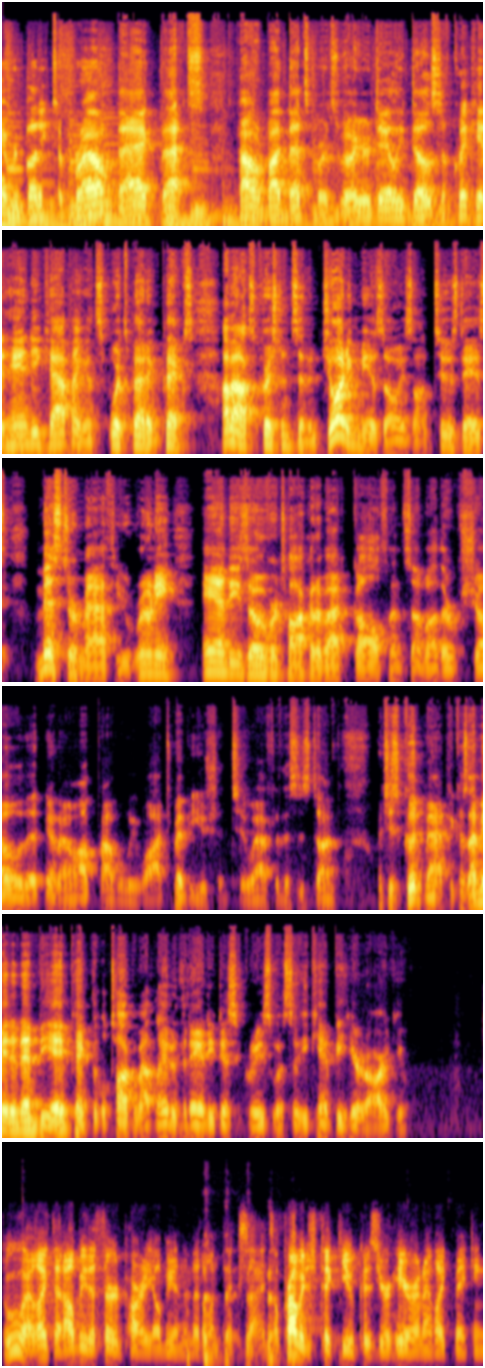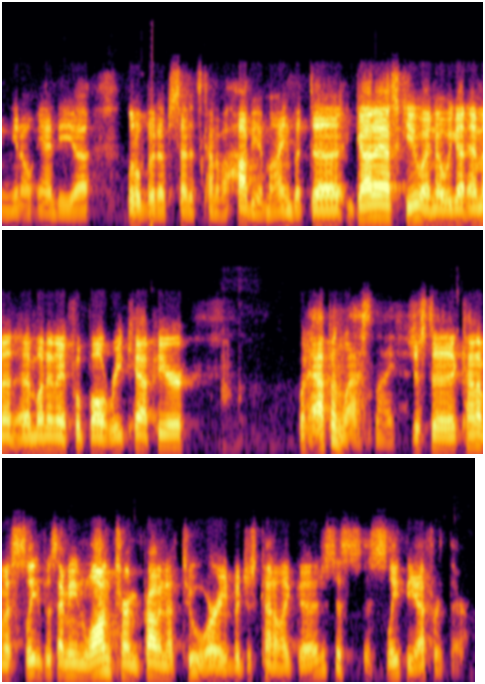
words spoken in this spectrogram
Everybody, to Brown Bag Bets, powered by BetSperts. We are your daily dose of quick hit handicapping and sports betting picks. I'm Alex Christensen, and joining me as always on Tuesdays, Mr. Matthew Rooney. And he's over talking about golf and some other show that, you know, I'll probably watch. Maybe you should too after this is done, which is good, Matt, because I made an NBA pick that we'll talk about later that Andy disagrees with, so he can't be here to argue. Ooh, I like that. I'll be the third party. I'll be in the middle and pick sides. I'll probably just pick you because you're here, and I like making you know Andy a little bit upset. It's kind of a hobby of mine. But uh, got to ask you. I know we got M- uh, Monday Night Football recap here. What happened last night? Just a kind of a sleepless. I mean, long term, probably not too worried, but just kind of like a, just a, a sleepy effort there.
